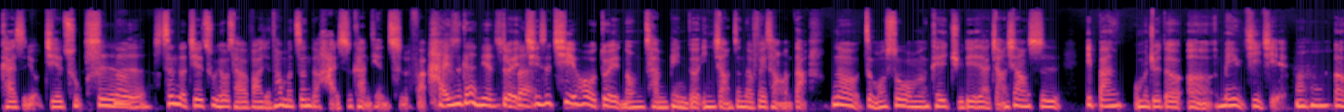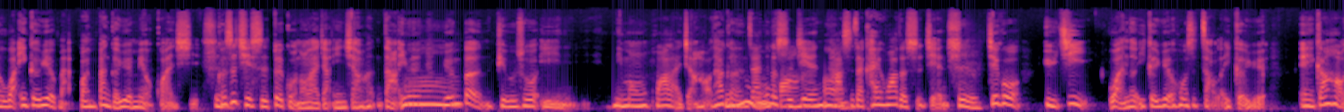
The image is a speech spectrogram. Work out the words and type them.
开始有接触，是真的接触以后才会发现，他们真的还是看天吃饭，还是看天吃饭。对，其实气候对农产品的影响真的非常的大。那怎么说？我们可以举例来讲，像是一般我们觉得呃梅雨季节，嗯哼，呃晚一个月晚晚半个月没有关系。是，可是其实对果农来讲影响很大，因为原本比如说以柠檬花来讲哈，它可能在那个时间它是在开花的时间，是，结果雨季晚了一个月或是早了一个月，诶，刚好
